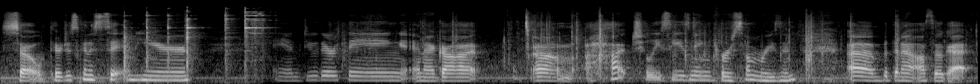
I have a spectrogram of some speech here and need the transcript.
So they're just gonna sit in here and do their thing. And I got um, a hot chili seasoning for some reason. Um, but then I also got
